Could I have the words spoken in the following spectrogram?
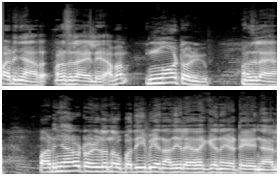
പടിഞ്ഞാറ്. മനസ്സിലായില്ലേ? അപ്പം ഇങ്ങോട്ട് ഒഴുകും മനസ്സിലായ? പടിഞ്ഞാറോട്ട് ഒഴുകുന്ന ഉപദ്വീപിയ നദികൾ ഏതൊക്കെയെന്ന് കേട്ട് കഴിഞ്ഞാൽ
